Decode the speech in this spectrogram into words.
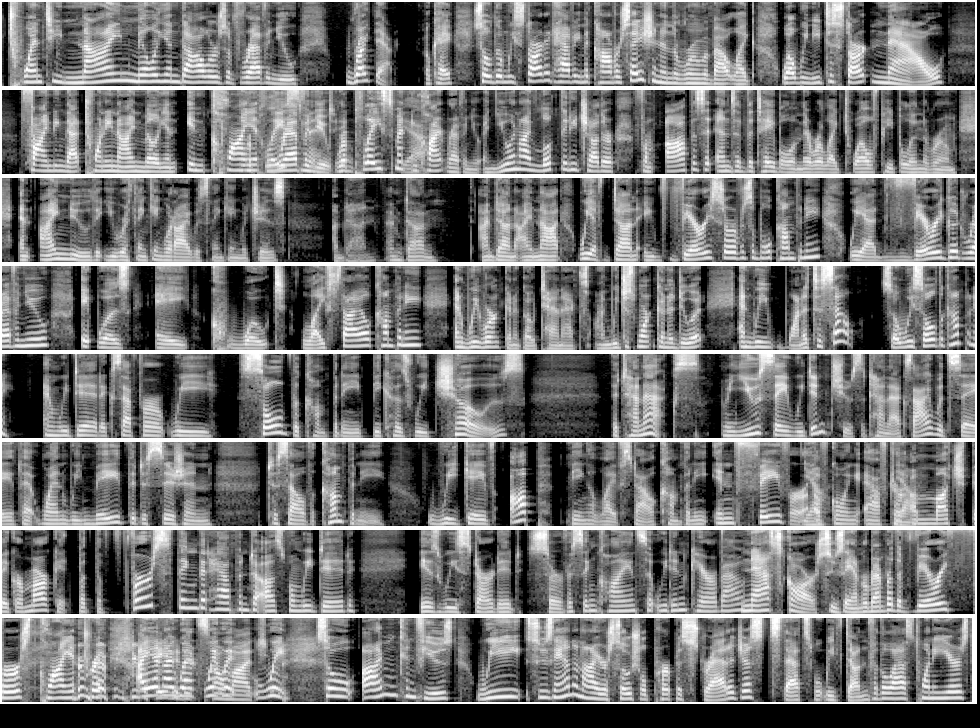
$29 million of revenue right then. Okay. So then we started having the conversation in the room about, like, well, we need to start now finding that 29 million in client Replacement. revenue, In- replacement in client revenue. And you and I looked at each other from opposite ends of the table, and there were like 12 people in the room. And I knew that you were thinking what I was thinking, which is, I'm done. I'm done. I'm done. I'm not. We have done a very serviceable company. We had very good revenue. It was a quote lifestyle company, and we weren't going to go 10x on. We just weren't going to do it, and we wanted to sell, so we sold the company. And we did, except for we sold the company because we chose the 10X. I mean, you say we didn't choose the 10X. I would say that when we made the decision to sell the company, we gave up being a lifestyle company in favor Yeah. of going after Yeah. a much bigger market. But the first thing that happened to us when we did is we started servicing clients that we didn't care about. NASCAR, Suzanne. Remember the very first client trip? I, and I went, wait, so wait, much. wait. So I'm confused. We, Suzanne and I are social purpose strategists. That's what we've done for the last 20 years.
